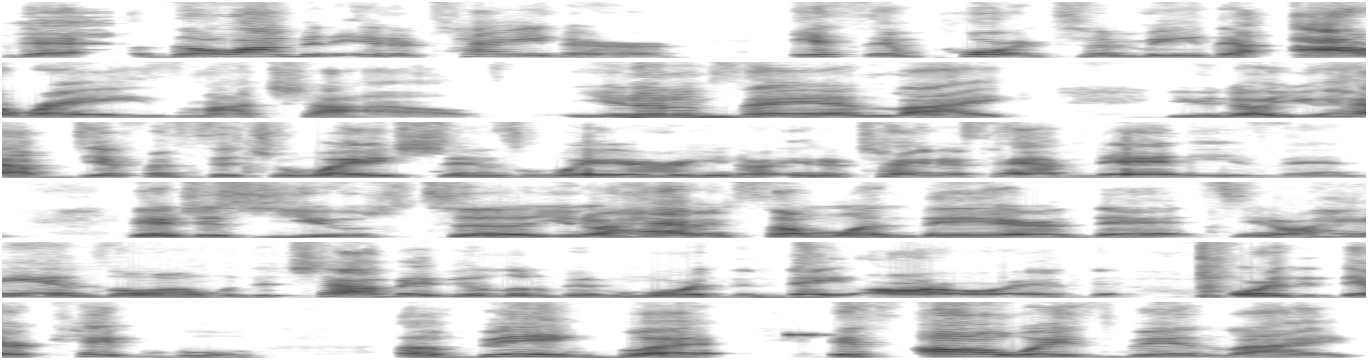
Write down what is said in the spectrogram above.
that though I'm an entertainer, it's important to me that I raise my child. You know what I'm Mhm. saying? Like, you know, you have different situations where, you know, entertainers have nannies and they're just used to, you know, having someone there that's, you know, hands-on with the child, maybe a little bit more than they are or or that they're capable of being, but it's always been like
